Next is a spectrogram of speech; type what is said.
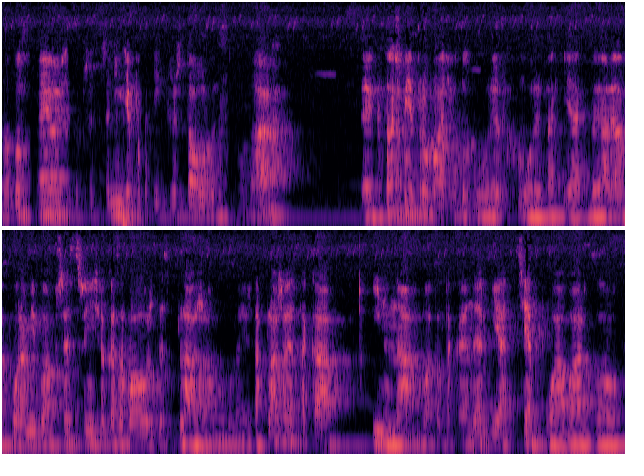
no, dostałem się do przestrzeni, gdzie po takich kryształowych schodach ktoś mnie prowadził do góry, w chmury takie jakby, ale nad chmurami była przestrzeń i się okazywało, że to jest plaża w ogóle. I że ta plaża jest taka inna, była to taka energia ciepła, bardzo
